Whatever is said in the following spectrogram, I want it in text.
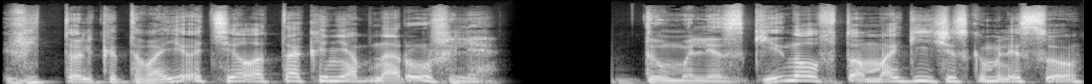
Ведь только твое тело так и не обнаружили. Думали, сгинул в том магическом лесу.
